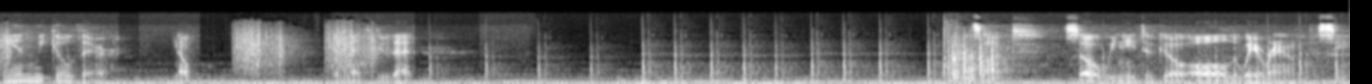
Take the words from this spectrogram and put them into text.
can we go there? Nope. Didn't meant to do that. It's locked. So we need to go all the way around to see.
